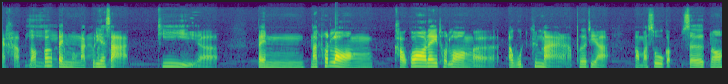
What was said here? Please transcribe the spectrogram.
นะครับด็อกก็เป็นนักวิทยาศาสตร์ที่เอ่อเป็นนักทดลองเขาก็ได้ทดลองเอ่ออาวุธขึ้นมานะครับเพื่อที่จะเอามาสู้กับเซิร์กเนาะ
